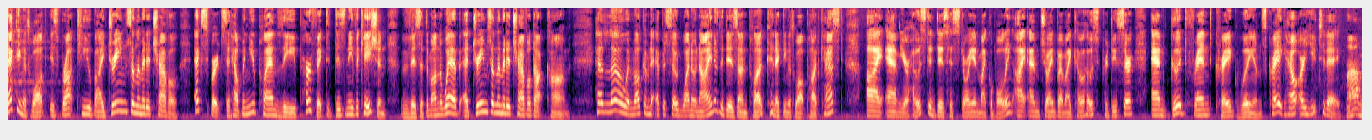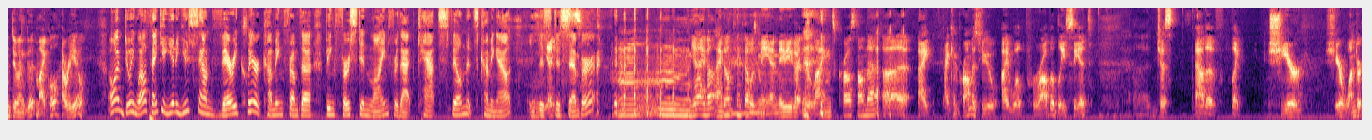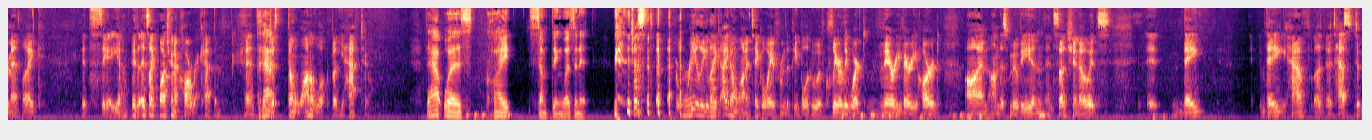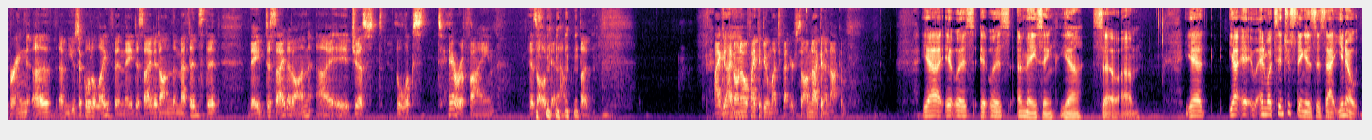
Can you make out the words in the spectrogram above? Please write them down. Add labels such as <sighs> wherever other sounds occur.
Connecting with Walt is brought to you by Dreams Unlimited Travel, experts at helping you plan the perfect Disney vacation. Visit them on the web at dreamsunlimitedtravel.com. Hello and welcome to episode 109 of the DIS Unplugged Connecting with Walt podcast. I am your host and DIS historian Michael Bowling. I am joined by my co-host, producer, and good friend Craig Williams. Craig, how are you today? I'm doing good, Michael. How are you? Oh, I'm doing well, thank you. You know, you sound very clear coming from the being first in line for that Cats film that's coming out this Yikes. December. mm, yeah, I don't. I don't think that was me. And maybe you got your lines crossed on that. Uh, I I can promise you, I will probably see it. Uh, just out of like sheer sheer wonderment. Like it's you know it, it's like watching a car wreck happen. And That- you just don't want to look, but you have to. That was quite something, wasn't it? <laughs> just really like I don't want to take away from the people who have clearly worked very very hard on on this movie and and such you know it's it, they they have a, a task to bring a, a musical to life and they decided on the methods that they decided on uh, it just looks terrifying as I all get out <laughs> but I, I don't know if I could do much better, so I'm not going to knock him. Yeah, it was it was amazing. Yeah. So, um, yeah, yeah. It, and what's interesting is is that you know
